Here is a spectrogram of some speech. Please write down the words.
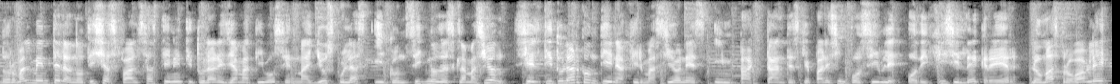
Normalmente las noticias falsas tienen titulares llamativos en mayúsculas y con signos de exclamación. Si el titular contiene afirmaciones impactantes que parece imposible o difícil de creer, lo más probable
